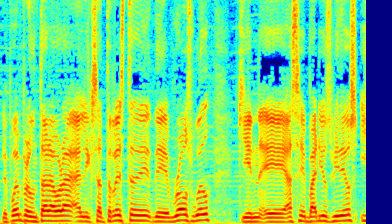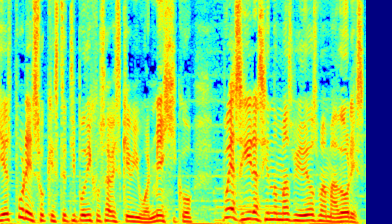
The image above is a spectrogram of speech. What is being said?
le pueden preguntar ahora al extraterrestre de, de Roswell, quien eh, hace varios videos. Y es por eso que este tipo dijo, ¿sabes qué? Vivo en México, voy a seguir haciendo más videos mamadores.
